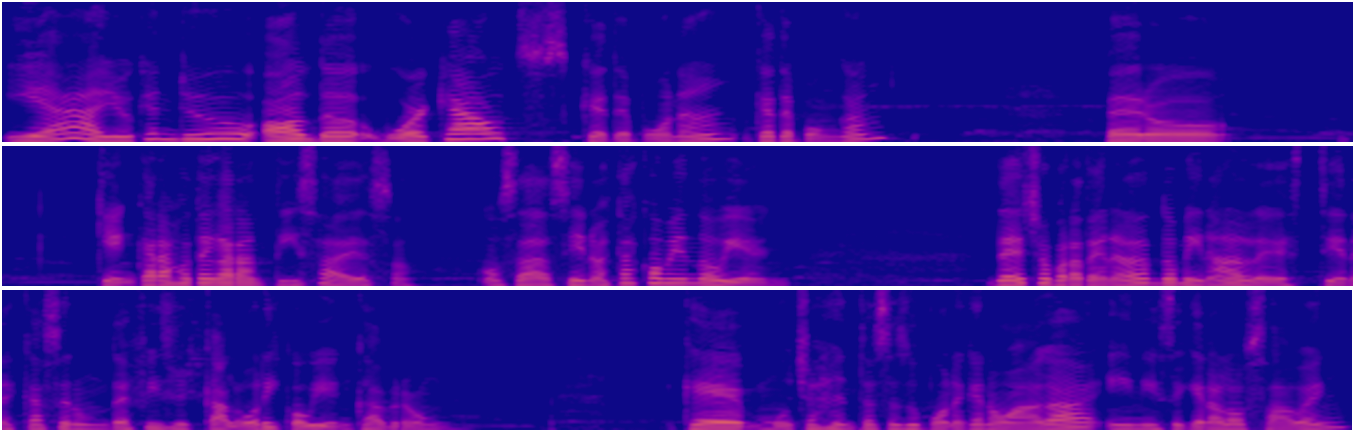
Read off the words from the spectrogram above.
Yeah, you can do all the workouts que te ponen, que te pongan, pero ¿quién carajo te garantiza eso? O sea, si no estás comiendo bien, de hecho, para tener abdominales tienes que hacer un déficit calórico bien cabrón, que mucha gente se supone que no haga y ni siquiera lo saben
